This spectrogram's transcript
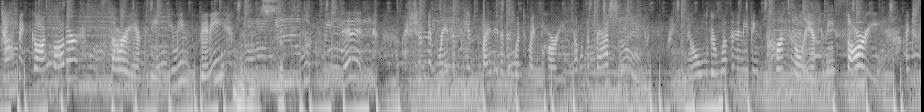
Stop it, Godfather. Sorry, Anthony. You mean Vinny? I'm gonna be sick. Look, we didn't. I shouldn't have randomly invited everyone to my party. That was a bad move. I know there wasn't anything personal, Anthony. Sorry. I just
